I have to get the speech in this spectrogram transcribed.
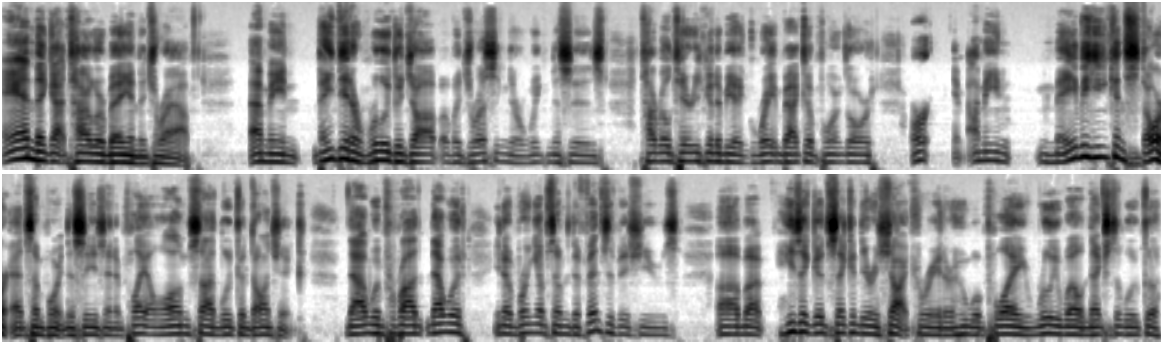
and they got Tyler Bey in the draft. I mean, they did a really good job of addressing their weaknesses. Tyrell Terry's going to be a great backup point guard, or I mean, maybe he can start at some point this season and play alongside Luka Doncic. That would provide that would you know bring up some defensive issues Uh, but he's a good secondary shot creator who will play really well next to Luka.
